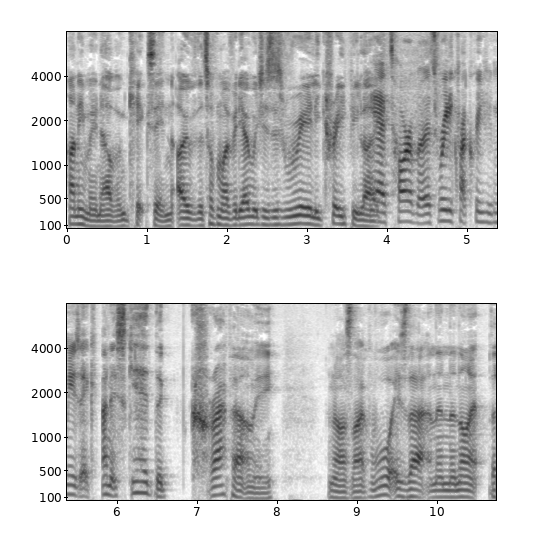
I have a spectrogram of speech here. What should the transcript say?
Honeymoon album kicks in over the top of my video, which is this really creepy, like, Yeah, it's horrible. It's really quite creepy music. and it scared the crap out of me. And I was like, "What is that?" And then the night, the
